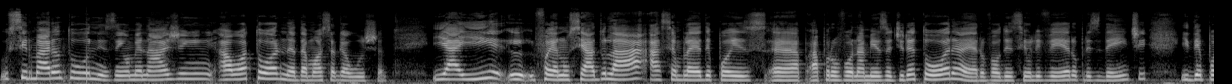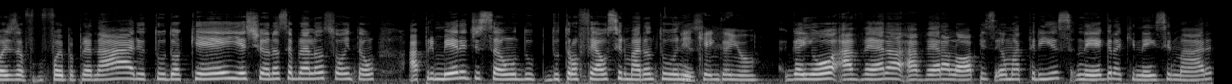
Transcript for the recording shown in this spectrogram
o Sirmar Antunes, em homenagem ao ator né, da Mostra Gaúcha. E aí foi anunciado lá, a Assembleia depois é, aprovou na mesa diretora, era o Valdeci Oliveira, o presidente, e depois foi para o plenário, tudo ok, e este ano a Assembleia lançou, então, a primeira edição do, do troféu Sirmar Antunes. E quem ganhou? ganhou a Vera, a Vera Lopes, é uma atriz negra que nem Sirmar,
